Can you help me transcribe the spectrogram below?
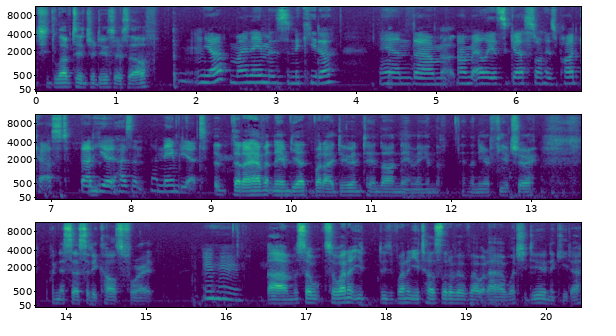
she'd love to introduce herself. yeah, my name is Nikita, and um, Uh, I'm Elliot's guest on his podcast that he hasn't named yet. that I haven't named yet, but I do intend on naming in the the near future when necessity calls for it. Mm-hmm. Um, so so why don't you why don't you tell us a little bit about uh, what you do, Nikita?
